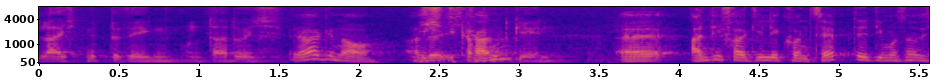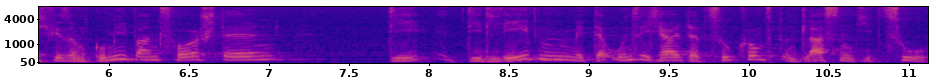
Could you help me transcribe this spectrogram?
leicht mitbewegen und dadurch ja, genau. also nicht ich kaputt kann, gehen. Äh, antifragile Konzepte, die muss man sich wie so ein Gummiband vorstellen, die, die leben mit der Unsicherheit der Zukunft und lassen die zu.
